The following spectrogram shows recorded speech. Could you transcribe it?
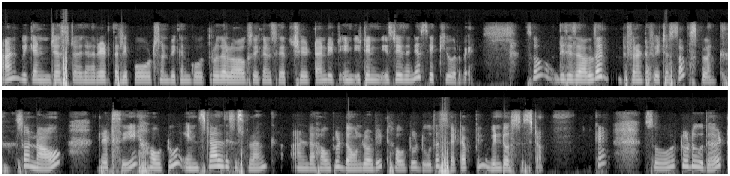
and we can just uh, generate the reports and we can go through the logs we can search it and it in it in it is in a secure way. So this is all the different features of splunk. So now let's see how to install this splunk and how to download it how to do the setup in windows system. Okay? So to do that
